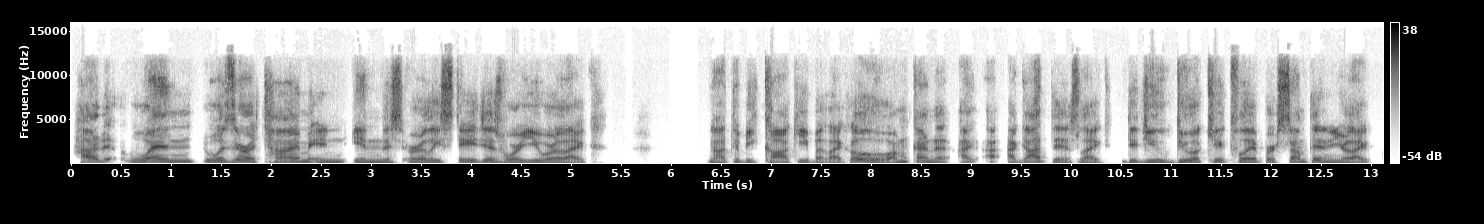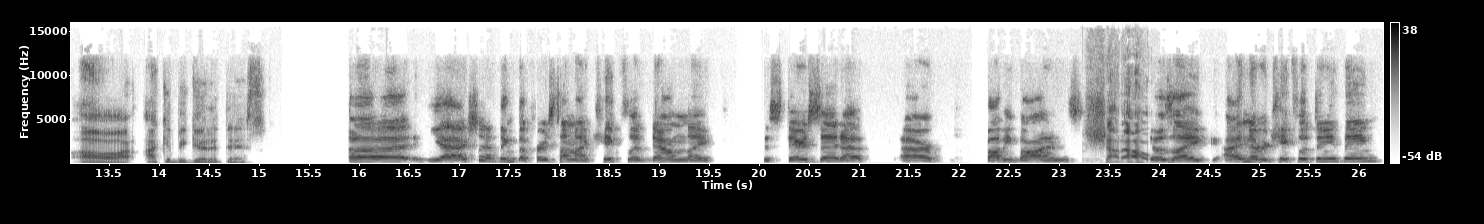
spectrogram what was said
How did, when was there a time in, in this early stages where you were like, not to be cocky, but like, oh, I'm kind of, I, I, I got this. Like, did you do a kickflip or something? And you're like, oh, I, I could be good at this. Uh, yeah, actually, I think the first time I kickflipped down like the stair set at our Bobby Bonds, Shout out. it was like I had never kickflipped anything,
